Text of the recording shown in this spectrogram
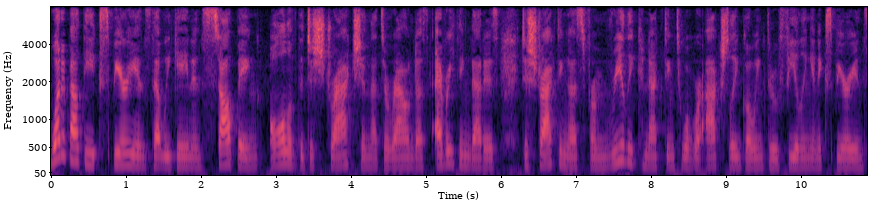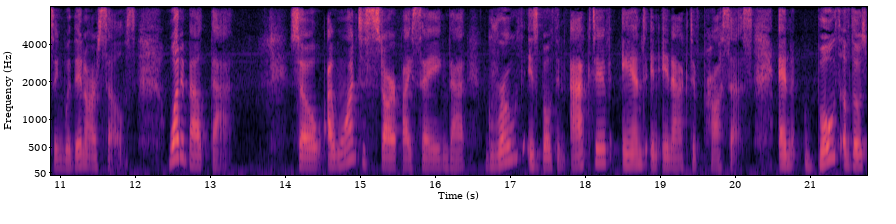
What about the experience that we gain in stopping all of the distraction that's around us, everything that is distracting us from really connecting to what we're actually going through, feeling, and experiencing within ourselves? What about that? So, I want to start by saying that growth is both an active and an inactive process. And both of those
